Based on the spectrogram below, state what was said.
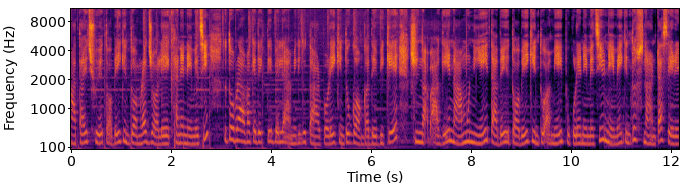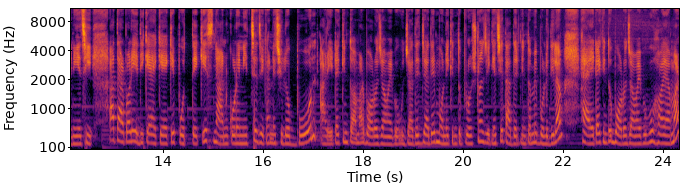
মাথায় ছুঁয়ে তবেই কিন্তু আমরা জলে এখানে নেমেছি। তো তোমরা আমাকে দেখতেই পেলে, আমি কিন্তু তারপরেই কিন্তু গঙ্গা দেবীকে আগে নাম নিয়েই তবে, তবেই কিন্তু আমি এই পুকুরে নেমেছি, নেমেই কিন্তু স্নানটা সেরে নিয়েছি। আর তারপরে এদিকে একে একে প্রত্যেকে স্নান করে নিচ্ছে, যেখানে ছিল বোন, আর এটা কিন্তু আমার বড় জামাইবাবু। যাদের যাদের মনে কিন্তু প্রশ্ন জেগেছে, তাদের কিন্তু আমি বলে দিলাম হ্যাঁ এটা কিন্তু বড় জামাইবাবু হয় আমার।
